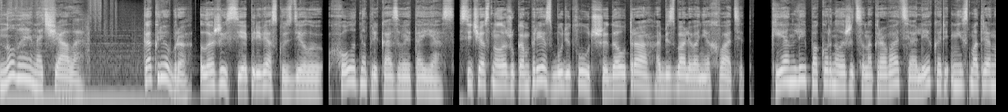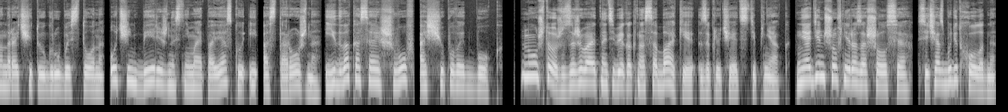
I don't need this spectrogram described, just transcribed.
Новое начало. «Как ребра? Ложись, я перевязку сделаю», — холодно приказывает Аяс. «Сейчас наложу компресс, будет лучше, до утра обезболивания хватит». Кьян Ли покорно ложится на кровати, а лекарь, несмотря на нарочитую грубость тона, очень бережно снимает повязку и осторожно, едва касаясь швов, ощупывает бок. «Ну что ж, заживает на тебе, как на собаке», — заключает Степняк. «Ни один шов не разошелся. Сейчас будет холодно».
